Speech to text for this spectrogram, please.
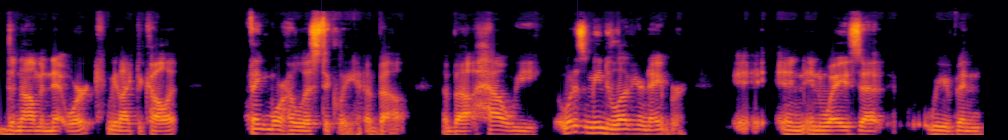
denomin network, we like to call it, think more holistically about about how we what does it mean to love your neighbor in in ways that we've been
